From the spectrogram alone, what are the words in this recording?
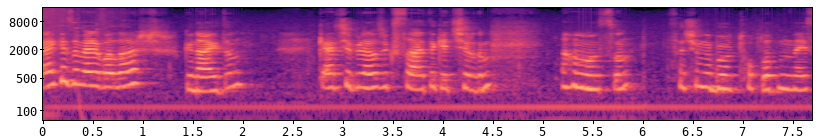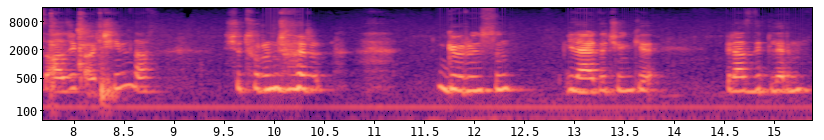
Herkese merhabalar, günaydın. Gerçi birazcık saate geçirdim ama olsun. Saçımı böyle topladım neyse azıcık açayım da şu turuncuları görünsün ileride çünkü biraz diplerim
